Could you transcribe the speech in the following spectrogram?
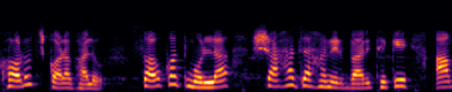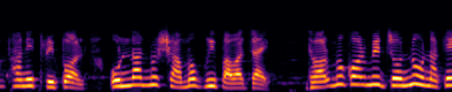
খরচ করা ভালো। শওকত মোল্লা, শাহজাহানের বাড়ি থেকে আমফানে ত্রিপল, অন্যান্য সামগ্রী পাওয়া যায়। ধর্মকর্মের জন্য ওনাকে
